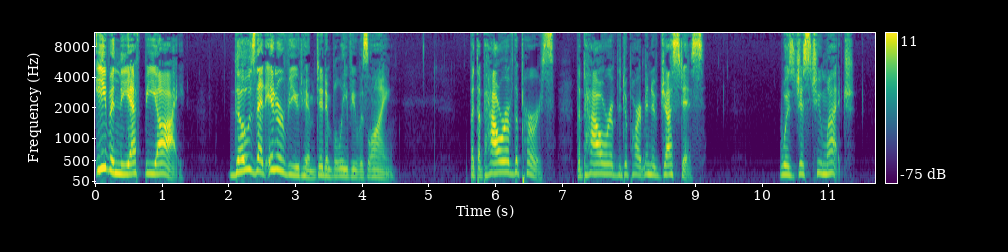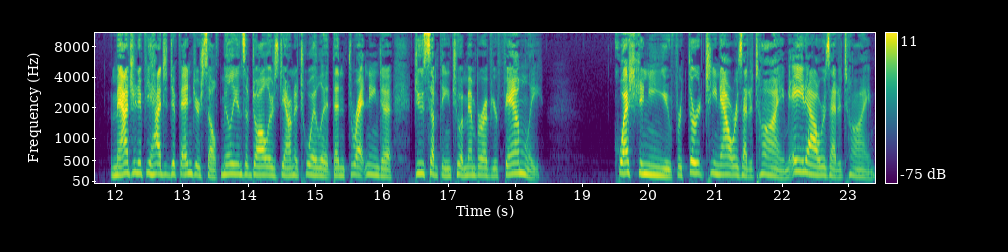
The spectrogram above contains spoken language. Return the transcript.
even the FBI those that interviewed him didn't believe he was lying. But the power of the purse, the power of the Department of Justice was just too much. Imagine if you had to defend yourself, millions of dollars down a toilet, then threatening to do something to a member of your family, questioning you for 13 hours at a time, eight hours at a time,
